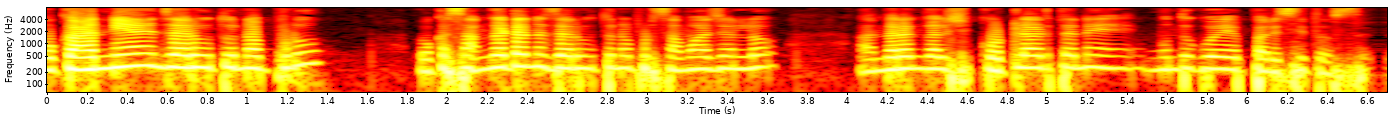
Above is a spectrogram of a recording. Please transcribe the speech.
ఒక అన్యాయం జరుగుతున్నప్పుడు ఒక సంఘటన జరుగుతున్నప్పుడు సమాజంలో అందరం కలిసి కొట్లాడితేనే ముందుకు పోయే పరిస్థితి వస్తుంది.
